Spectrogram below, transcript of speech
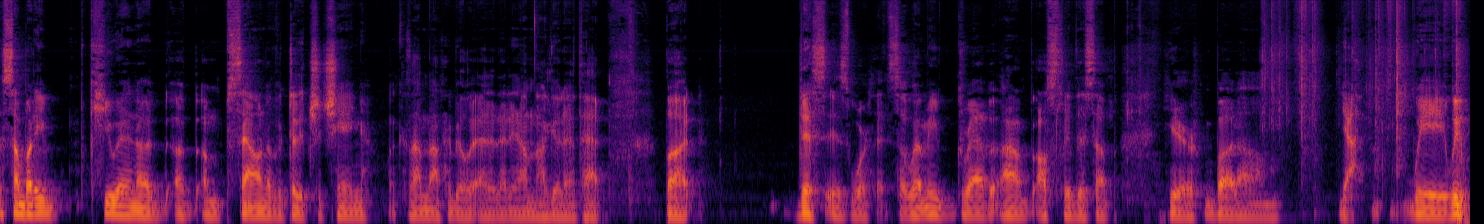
somebody cue in a, a, a sound of a cha-ching, because I'm not going to be able to edit that in. I'm not good at that. But this is worth it. So let me grab, uh, I'll sleeve this up here. But um, yeah, we, we,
